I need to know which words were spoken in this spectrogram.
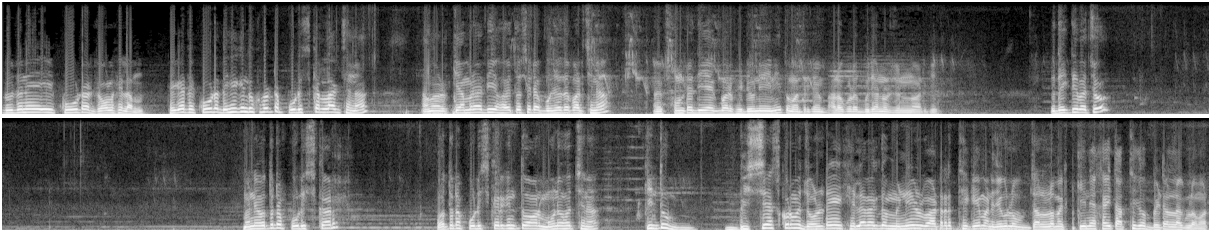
দুজনে এই কুয়োটার জল খেলাম। ঠিক আছে, কুয়োটা দেখে কিন্তু খুব একটা পরিষ্কার লাগছে না। আমার ক্যামেরা দিয়ে হয়তো সেটা বোঝাতে পারছি না। আমি ফোনটা দিয়ে একবার ভিডিও নিয়ে নিই তোমাদেরকে আমি ভালো করে বোঝানোর জন্য আর কি। তো দেখতে পাচ্ছ? মানে অতটা পরিষ্কার অতটা পরিষ্কার কিন্তু আমার মনে হচ্ছে না। কিন্তু বিশ্বাস করো আমি জলটাকে খেলাম একদম মিনারেল ওয়াটার থেকে মানে যেগুলো জল আমি কিনে খাই, তার থেকেও বেটার লাগল আমার।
